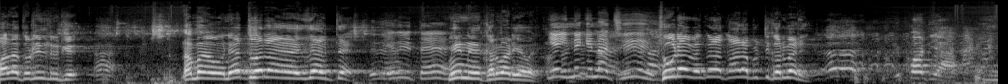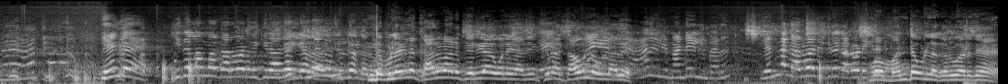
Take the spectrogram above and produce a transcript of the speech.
பல தொழில் இருக்கு. நம்ம நேற்று வர இதை வித்தேன் மீன் கருவாடு வியாபாரி. ஏன் இன்னைக்கு என்னாச்சு? சூட வெங்கனக்கார புளிச்சி கருவாடு. நிப்பாட்டியா? ஏங்க இதெல்லாமா கருவாடு வைக்கிறாங்க? இந்த பிள்ளைங்க கருவாடு தெரியாது இல்லையா நீ டவுன்ல பாரு. என்ன கருவாடு வைக்கிற கருவாடு? மண்டை உள்ள கருவாடு தான்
